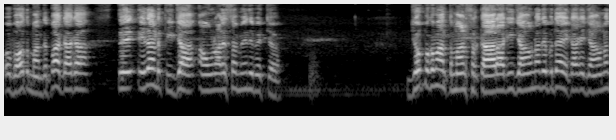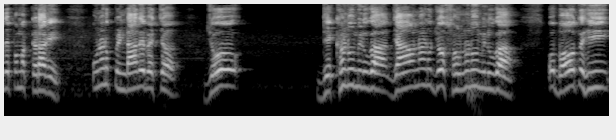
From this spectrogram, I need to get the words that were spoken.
ਉਹ ਬਹੁਤ ਮੰਦਭਾਗਾ ਗਾ ਤੇ ਇਹਦਾ ਨਤੀਜਾ ਆਉਣ ਵਾਲੇ ਸਮੇਂ ਦੇ ਵਿੱਚ ਜੋ ਭਗਵੰਤ ਮਾਨ ਸਰਕਾਰ ਆ ਗਈ ਜਾਂ ਉਹਨਾਂ ਦੇ ਵਿਧਾਇਕ ਆ ਗਏ ਜਾਂ ਉਹਨਾਂ ਦੇ ਭਮੱਕੜ ਆ ਗਏ, ਉਹਨਾਂ ਨੂੰ ਪਿੰਡਾਂ ਦੇ ਵਿੱਚ ਜੋ ਦੇਖਣ ਨੂੰ ਮਿਲੂਗਾ ਜਾਂ ਉਹਨਾਂ ਨੂੰ ਜੋ ਸੁਣਨ ਨੂੰ ਮਿਲੂਗਾ, ਉਹ ਬਹੁਤ ਹੀ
